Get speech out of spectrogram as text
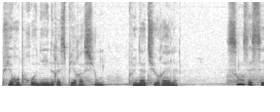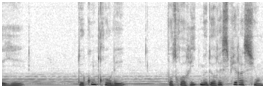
Puis reprenez une respiration plus naturelle, sans essayer de contrôler votre rythme de respiration.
